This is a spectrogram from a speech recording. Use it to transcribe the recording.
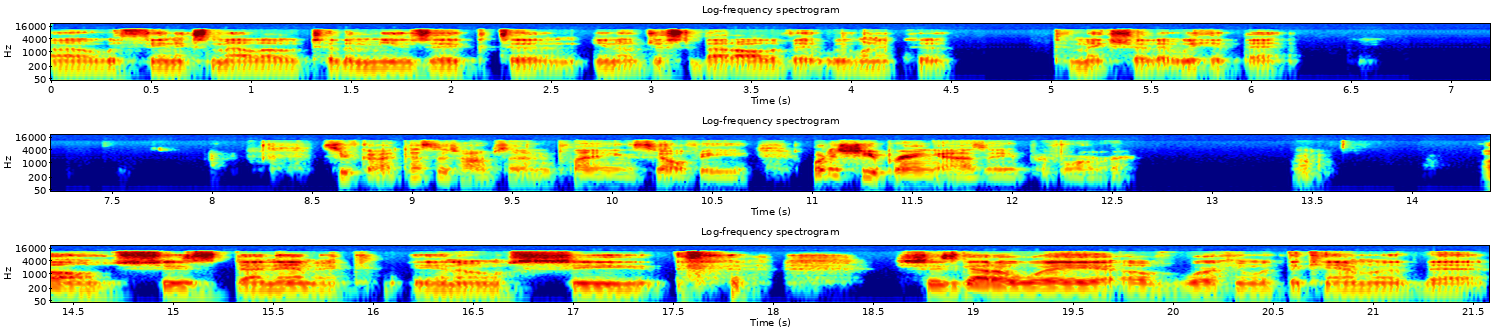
uh, with Phoenix Mellow to the music to, you know, just about all of it. We wanted to, to make sure that we hit that. So you've got Tessa Thompson playing Sylvie. What does she bring as a performer? Oh, she's dynamic. You know, she she's got a way of working with the camera that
